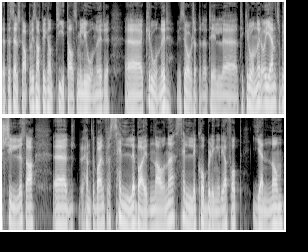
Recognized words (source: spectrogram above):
dette selskapet. Vi snakker om titalls millioner uh, kroner, hvis vi oversetter det til, uh, til, kroner. Og igjen så beskyldes da eh, Hunter Biden for å selge Biden-navnet, selge koblinger de har fått gjennom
